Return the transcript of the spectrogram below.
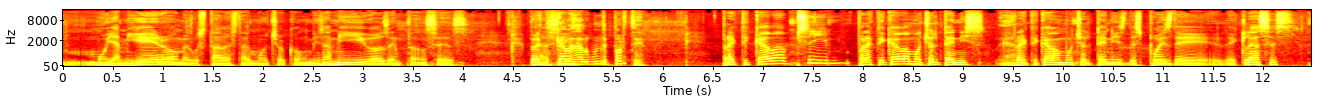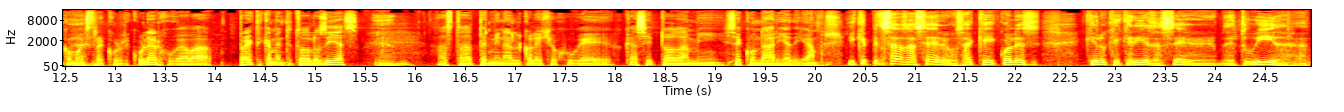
muy amiguero, me gustaba estar mucho con mis amigos, entonces... ¿Practicabas algún deporte? Practicaba, sí, practicaba mucho el tenis, practicaba mucho el tenis después de, clases, como extracurricular, jugaba prácticamente todos los días hasta terminar el colegio jugué casi toda mi secundaria, digamos. ¿Y qué pensabas hacer? O sea, ¿qué, cuál es, qué es lo que querías hacer de tu vida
